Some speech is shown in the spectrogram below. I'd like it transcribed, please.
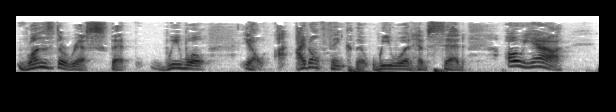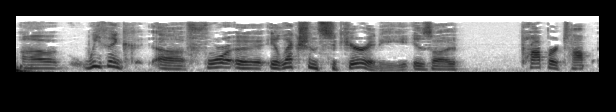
runs the risk that we will, you know, I, don't think that we would have said, oh yeah, uh, we think uh, for uh, election security is a proper top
